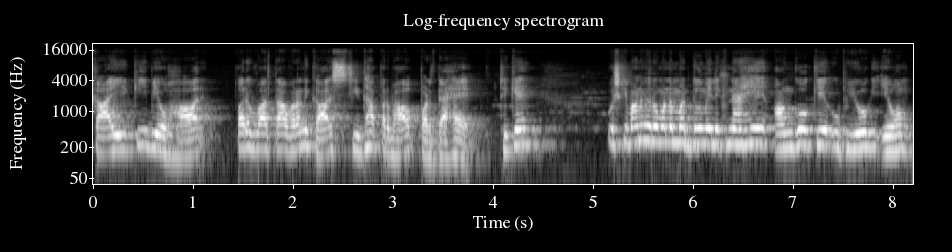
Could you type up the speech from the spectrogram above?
कायिकी व्यवहार पर वातावरण का सीधा प्रभाव पड़ता है, ठीक है? उसके बाद में रोमन नंबर दो में लिखना है, अंगों के उपयोग एवं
